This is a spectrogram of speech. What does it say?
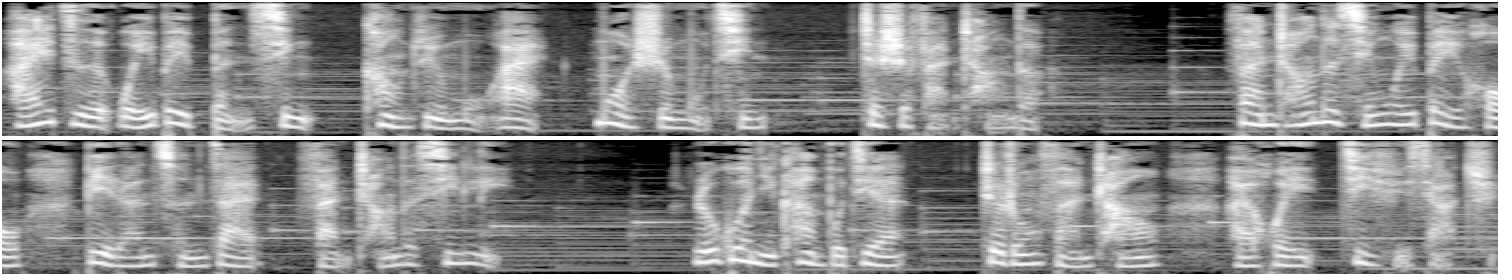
孩子违背本性。抗拒母爱，漠视母亲，这是反常的。反常的行为背后必然存在反常的心理。如果你看不见这种反常，还会继续下去。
